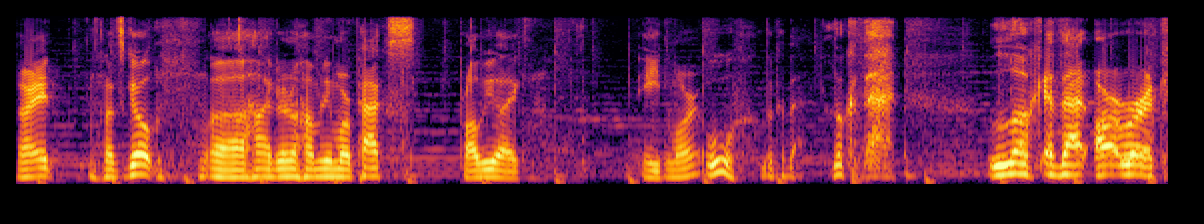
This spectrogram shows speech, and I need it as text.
All right, let's go. Uh, I don't know how many more packs. Probably like eight more. Ooh, look at that. Look at that. Look at that artwork.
